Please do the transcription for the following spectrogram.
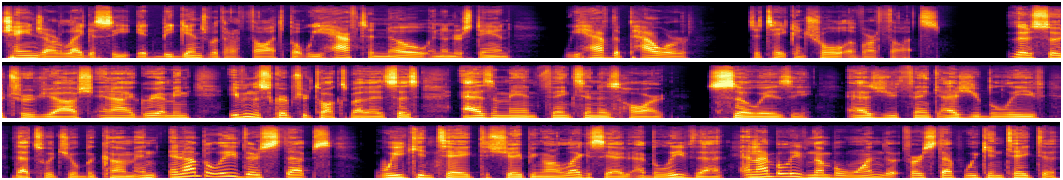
change our legacy, it begins with our thoughts, but we have to know and understand we have the power to take control of our thoughts. That is so true, Josh. And I agree. I mean, even the scripture talks about that. It says, as a man thinks in his heart, so is he. As you think, as you believe, that's what you'll become. And and I believe there's steps we can take to shaping our legacy. I, I, believe that. And I believe number one, the first step we can take to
